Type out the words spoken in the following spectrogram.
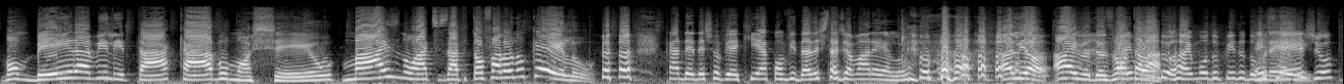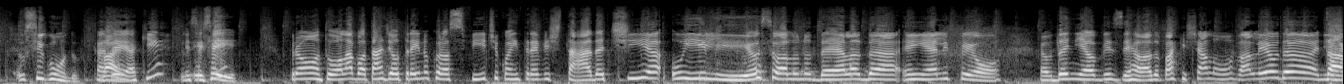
Bombeira Militar Cabo Mochel. Mas no WhatsApp estão falando o que, Lu? Cadê? Deixa eu ver aqui. A convidada está de amarelo. Ali, ó. Ai, meu Deus, volta Raimundo, lá. Raimundo Pinto do Esse Brejo. Aí, o segundo. Cadê? Vai. Aqui? Esse, Esse aqui? aí. Pronto, olá, boa tarde. Eu treino crossfit com a entrevistada Tia Willy. Eu sou aluno dela da, em LPO. É o Daniel Bezerra, lá do Parque Shalom. Valeu, Daniel. Tá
